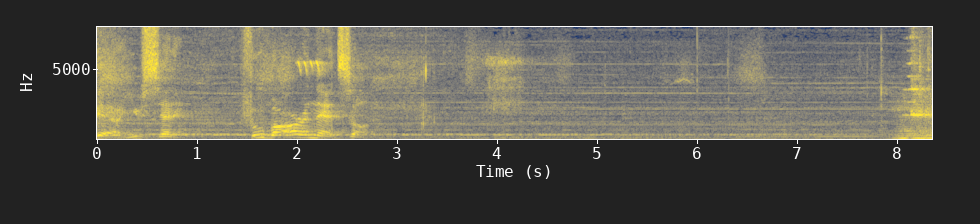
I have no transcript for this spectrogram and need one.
Yeah, you said it. Fubar and then some. God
